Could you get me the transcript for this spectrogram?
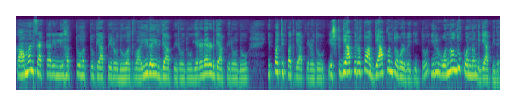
ಕಾಮನ್ ಫ್ಯಾಕ್ಟರ್ ಇಲ್ಲಿ ಹತ್ತು ಹತ್ತು ಗ್ಯಾಪ್ ಇರೋದು ಅಥವಾ ಐದೈದು ಗ್ಯಾಪ್ ಇರೋದು, ಎರಡೆರಡು ಗ್ಯಾಪ್ ಇರೋದು, ಇಪ್ಪತ್ತಿಪ್ಪತ್ತು ಗ್ಯಾಪ್ ಇರೋದು. ಎಷ್ಟು ಗ್ಯಾಪ್ ಇರುತ್ತೋ ಆ ಗ್ಯಾಪನ್ನು ತೊಗೊಳ್ಬೇಕಿತ್ತು. ಇಲ್ಲಿ ಒಂದೊಂದಕ್ಕೆ ಒಂದೊಂದು ಗ್ಯಾಪ್ ಇದೆ.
